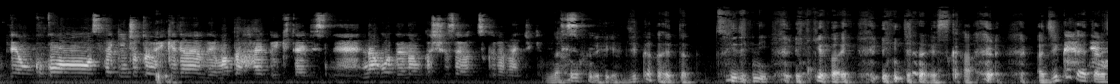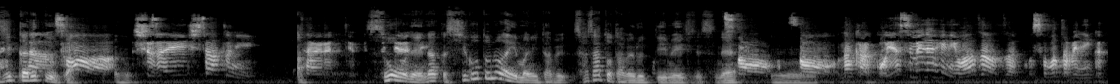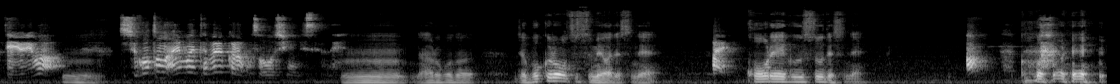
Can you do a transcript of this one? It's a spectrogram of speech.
でもここ最近ちょっと行けてないのでまた早く行きたいですね名護でなんか取材を作らないといけないなるほど。いや、実家帰ったら、ついでに行けばいいんじゃないですか。あ、実家帰ったら実家で食うそうか。うん取材した後に食べるっていうそうね、なんか仕事の合間に食べ、ささっと食べるってイメージですね。そう、うんそうなんかこう休みの日にわざわざこうそば食べに行くっていうよりは、うん。仕事の合間に食べるからこそ美味しいんですよね、うん、なるほど。じゃあ僕のおすすめはですね、はい高齢グースですね。あ？高齢、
